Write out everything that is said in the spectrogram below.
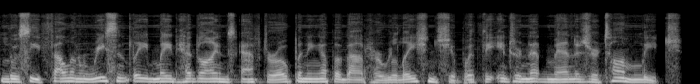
Lucy Fallon recently made headlines after opening up about her relationship with the internet manager Tom Leach.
